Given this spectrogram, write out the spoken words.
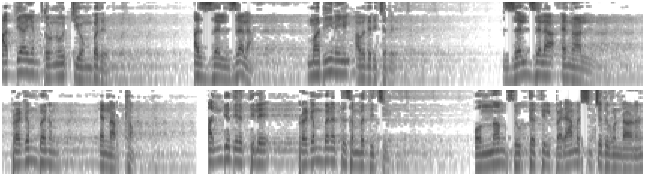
അധ്യായം തൊണ്ണൂറ്റിയൊമ്പത്. അസൽസല മദീനയിൽ അവതരിച്ചത്. സൽസല എന്നാൽ പ്രകമ്പനം എന്നർത്ഥം. അന്ത്യദിനത്തിലെ പ്രകമ്പനത്തെ സംബന്ധിച്ച് ഒന്നാം സൂക്തത്തിൽ പരാമർശിച്ചതുകൊണ്ടാണ്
